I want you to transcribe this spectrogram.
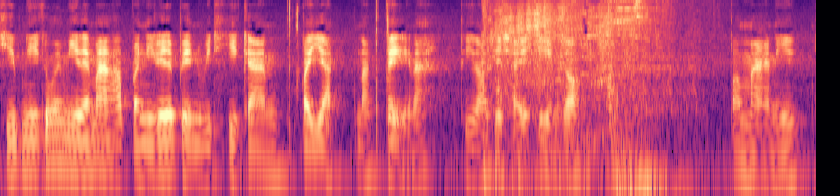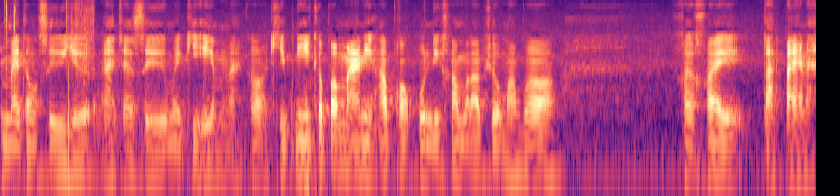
คลิปนี้ก็ไม่มีอะไรมากครับ อันนี้ก็จะเป็นวิธีการประหยัดนักเตะนะ ที่เราจะใช้เทนก็ ประมาณนี้ไม่ต้องซื้อเยอะอาจจะซื้อไม่กี่เอ็มนะ ก็คลิปนี้ก็ประมาณนี้ครับ ขอบคุณที่เข้ามารับชมมาก็ ค่อยๆตัดไปนะ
